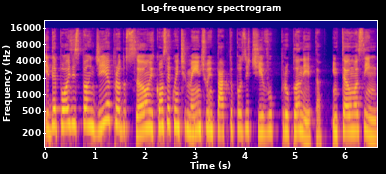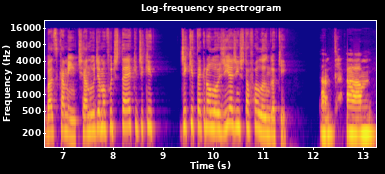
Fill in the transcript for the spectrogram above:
e depois expandir a produção e, consequentemente, o impacto positivo para o planeta. Então, assim, basicamente, a Nude é uma food tech de que, de que tecnologia a gente está falando aqui? Tá. Um,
